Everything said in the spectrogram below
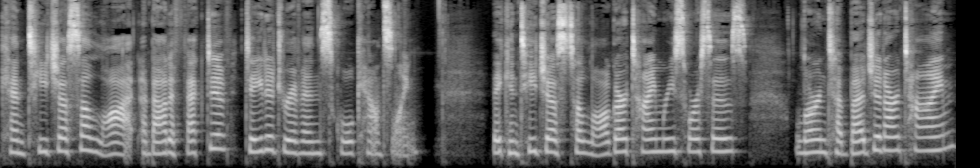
can teach us a lot about effective data driven school counseling. They can teach us to log our time resources learn to budget our time,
